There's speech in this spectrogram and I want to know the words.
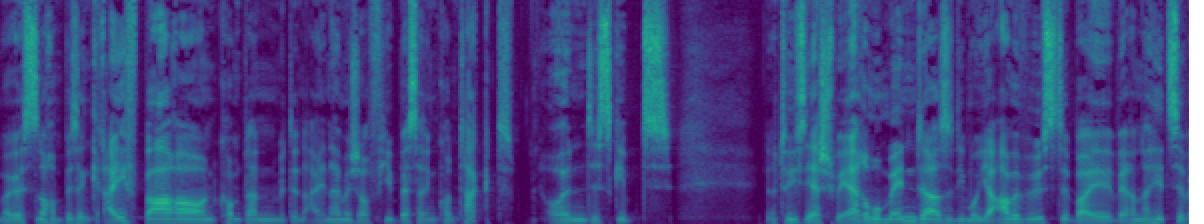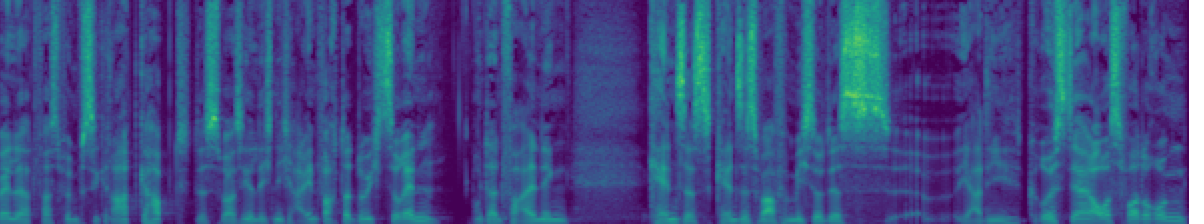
man ist noch ein bisschen greifbarer und kommt dann mit den Einheimischen auch viel besser in Kontakt. Und es gibt natürlich sehr schwere Momente. Also die Mojave-Wüste bei während der Hitzewelle hat fast 50 Grad gehabt. Das war sicherlich nicht einfach, da durchzurennen. Und dann vor allen Dingen Kansas. Kansas war für mich so das, äh, ja, die größte Herausforderung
